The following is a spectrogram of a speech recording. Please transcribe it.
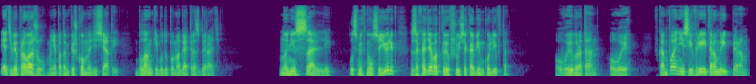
Я тебя провожу, мне потом пешком на десятый. Бланки буду помогать разбирать». «Но не Салли», – усмехнулся Юрик, заходя в открывшуюся кабинку лифта. «Увы, братан, увы. В компании с ефрейтором Риппером.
